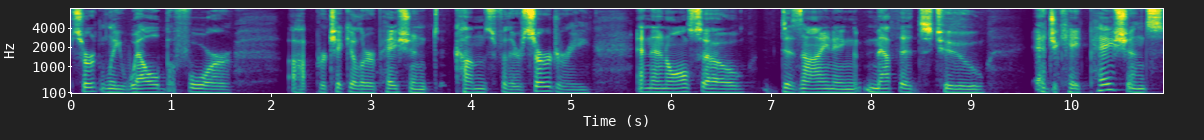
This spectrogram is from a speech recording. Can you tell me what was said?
certainly well before a particular patient comes for their surgery, and then also designing methods to educate patients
